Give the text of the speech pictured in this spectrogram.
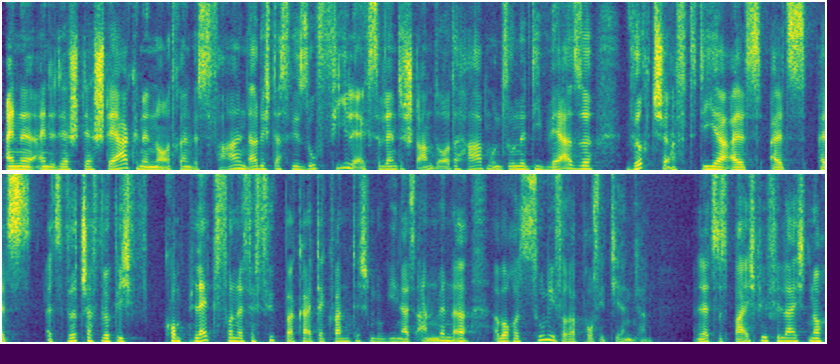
eine, eine der, der Stärken in Nordrhein-Westfalen, dadurch, dass wir so viele exzellente Standorte haben und so eine diverse Wirtschaft, die ja als, als, als, als Wirtschaft wirklich komplett von der Verfügbarkeit der Quantentechnologien als Anwender, aber auch als Zulieferer profitieren kann. Ein letztes Beispiel vielleicht noch.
